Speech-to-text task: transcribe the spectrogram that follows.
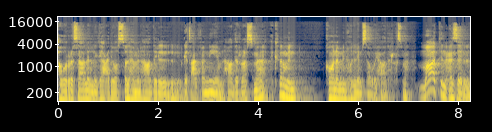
أو الرسالة اللي قاعد يوصلها من هذه القطعة الفنية من هذه الرسمة أكثر من كونه من هو اللي مسوي هذه الرسمة. ما تنعزل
